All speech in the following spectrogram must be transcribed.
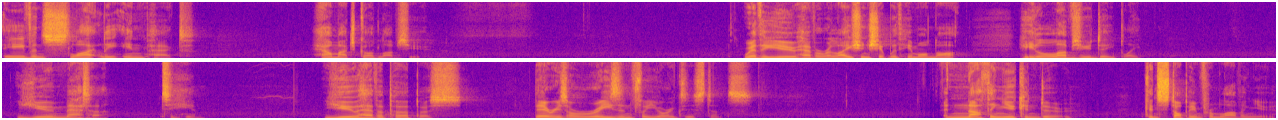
even slightly impact how much God loves you. Whether you have a relationship with Him or not, He loves you deeply. You matter to Him. You have a purpose. There is a reason for your existence. And nothing you can do can stop Him from loving you.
